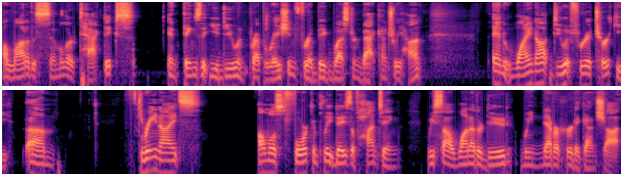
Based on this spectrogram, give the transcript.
a lot of the similar tactics and things that you do in preparation for a big Western backcountry hunt. And why not do it for a turkey? Um, three nights, almost four complete days of hunting. We saw one other dude. We never heard a gunshot.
